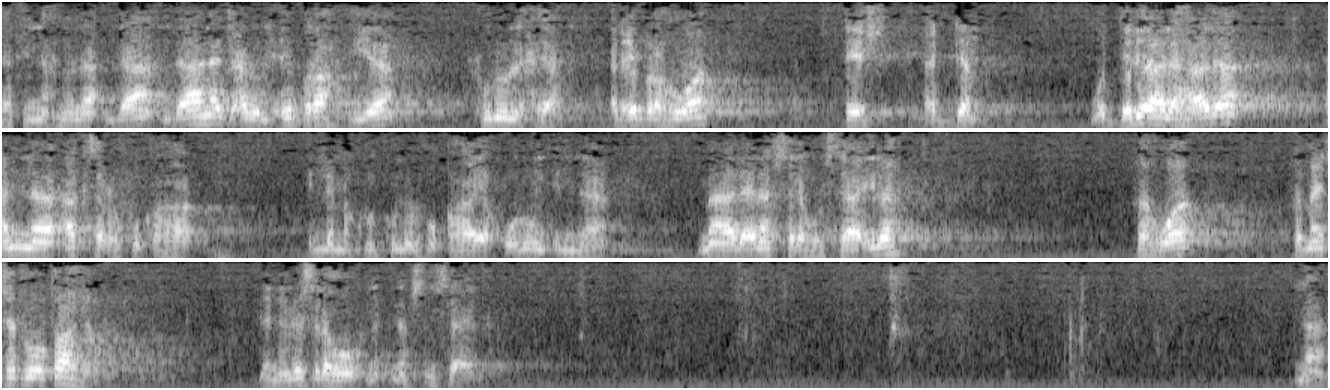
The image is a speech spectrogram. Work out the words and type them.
لكن نحن لا, لا, لا نجعل العبرة هي حلول الحياة. العبرة هو إيش الدم والدليل على هذا أن أكثر الفقهاء إن لم يكن كل الفقهاء يقولون إن ما لا نفس له سائلة فهو فميتته طاهرة لأنه ليس له نفس سائلة نعم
